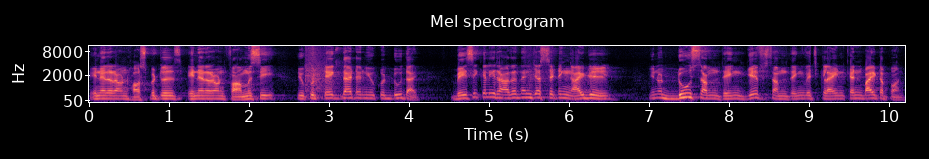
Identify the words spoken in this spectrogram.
in and around hospitals, in and around pharmacy. You could take that and you could do that. Basically, rather than just sitting idle, you know, do something, give something which client can bite upon.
